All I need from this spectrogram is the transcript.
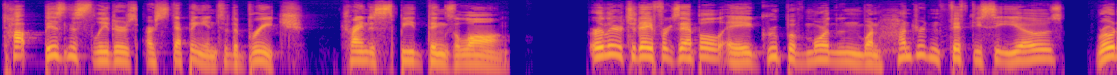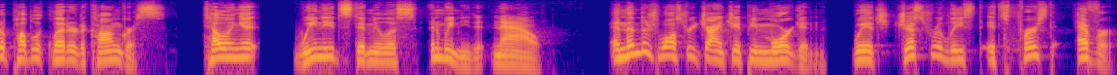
top business leaders are stepping into the breach, trying to speed things along. Earlier today, for example, a group of more than 150 CEOs wrote a public letter to Congress telling it we need stimulus and we need it now. And then there's Wall Street giant JP Morgan, which just released its first ever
